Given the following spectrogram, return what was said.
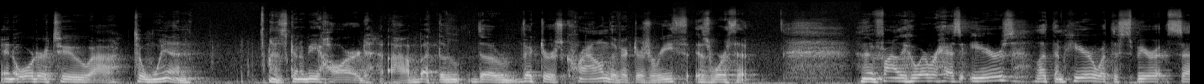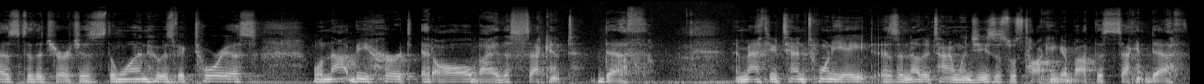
in order to, uh, to win. It's going to be hard, uh, but the, the victor's crown, the victor's wreath, is worth it. And then finally, whoever has ears, let them hear what the Spirit says to the churches. The one who is victorious will not be hurt at all by the second death. And Matthew 10 28 is another time when Jesus was talking about this second death.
